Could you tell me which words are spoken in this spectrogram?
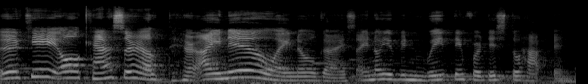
Okay, all Cancer out there. I know, I know, guys. I know you've been waiting for this to happen.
